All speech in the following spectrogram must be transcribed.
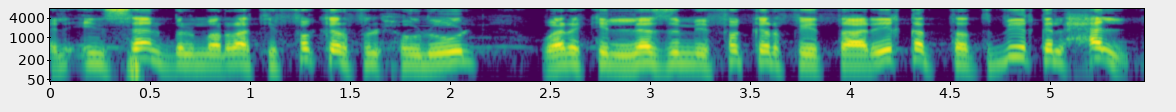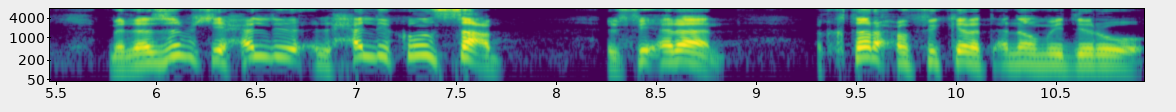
الإنسان بالمرات يفكر في الحلول ولكن لازم يفكر في طريقة تطبيق الحل. ما لازمش يحل الحل يكون صعب. الفئران اقترحوا فكرة أنهم يديروا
